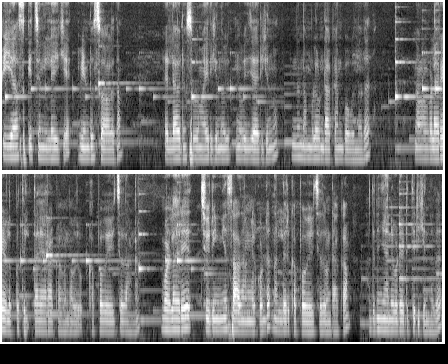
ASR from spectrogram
പിയാസ് കിച്ചണിലേക്ക് വീണ്ടും സ്വാഗതം. എല്ലാവരും സുഖമായിരിക്കുന്നു എന്ന് വിചാരിക്കുന്നു. ഇന്ന് നമ്മൾ ഉണ്ടാക്കാൻ പോകുന്നത് വളരെ എളുപ്പത്തിൽ തയ്യാറാക്കാവുന്ന ഒരു കപ്പ വേവിച്ചതാണ്. വളരെ ചുരുങ്ങിയ സാധനങ്ങൾ കൊണ്ട് നല്ലൊരു കപ്പ വേവിച്ചത് ഉണ്ടാക്കാം. അതിന് ഞാനിവിടെ എടുത്തിരിക്കുന്നത്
